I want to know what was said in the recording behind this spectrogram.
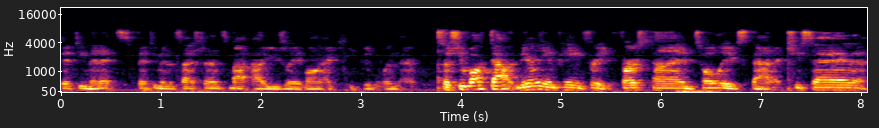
50 minutes, 50 minute session. That's about how usually long I keep people in there. So she walked out nearly in pain free. First time, totally ecstatic. She said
